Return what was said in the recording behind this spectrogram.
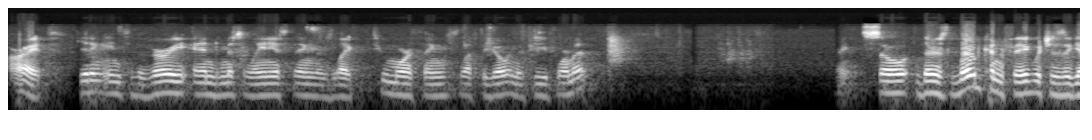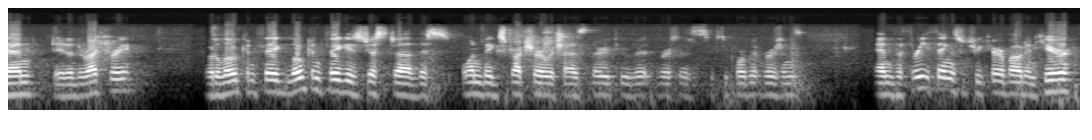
All right, getting into the very end miscellaneous thing, there's like two more things left to go in the PE format. Right, so there's load config, which is again data directory. Go to load config. Load config is just uh, this one big structure which has 32-bit versus 64-bit versions. And the three things which we care about in here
